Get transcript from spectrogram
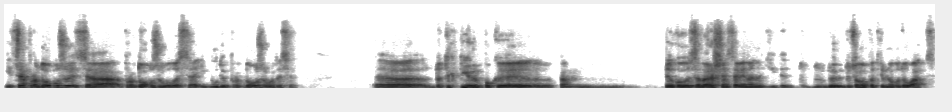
І це продовжується, продовжувалося і буде продовжуватися е, до тих пір, поки там до якогось завершення ця війна не дійде. До, до, цього потрібно готуватися.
